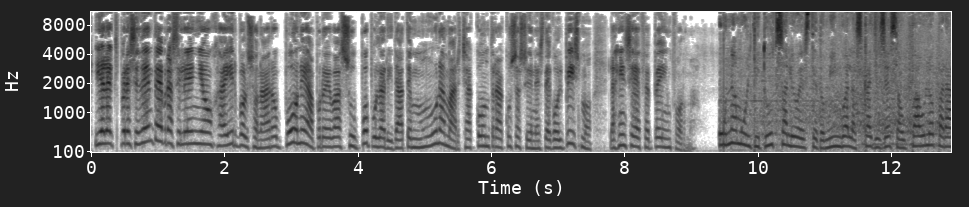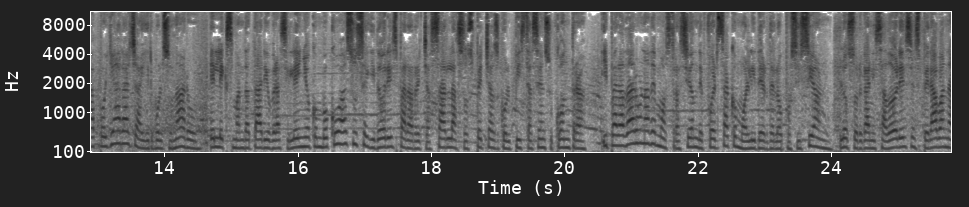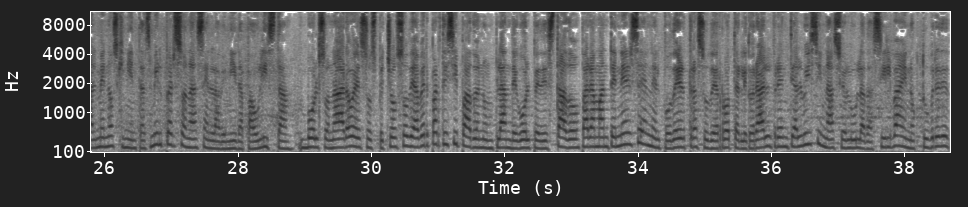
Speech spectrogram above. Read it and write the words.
Y el expresidente brasileño Jair Bolsonaro pone a prueba su popularidad en una marcha contra acusaciones de golpismo. La agencia FP informa. Una multitud salió este domingo a las calles de Sao Paulo para apoyar a Jair Bolsonaro. El exmandatario brasileño convocó a sus seguidores para rechazar las sospechas golpistas en su contra y para dar una demostración de fuerza como líder de la oposición. Los organizadores esperaban al menos 500.000 personas en la avenida Paulista. Bolsonaro es sospechoso de haber participado en un plan de golpe de Estado para mantenerse en el poder tras su derrota electoral frente a Luis Ignacio Lula da Silva en octubre de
